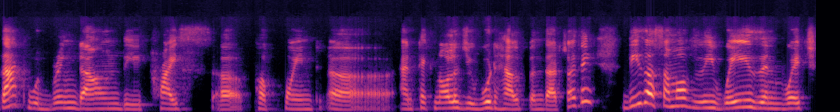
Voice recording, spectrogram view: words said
that would bring down the price uh, per point uh, and technology would help in that. So I think these are some of the ways in which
